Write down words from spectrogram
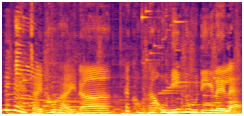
ไม่แน่ใจเท่าไหร่นะ แต่ของนาโอมิดูดีเลยแหละ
